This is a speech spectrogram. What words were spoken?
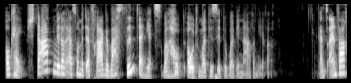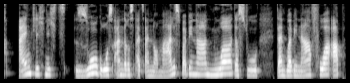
Okay, starten wir doch erstmal mit der Frage, was sind denn jetzt überhaupt automatisierte Webinare, Mira? Ganz einfach, eigentlich nichts so groß anderes als ein normales Webinar, nur dass du dein Webinar vorab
